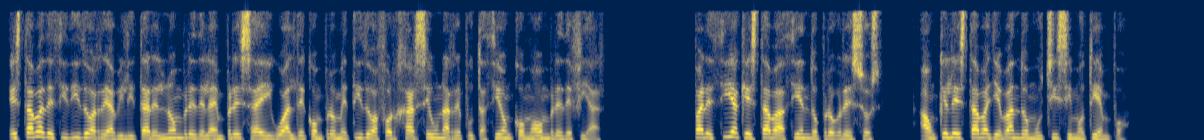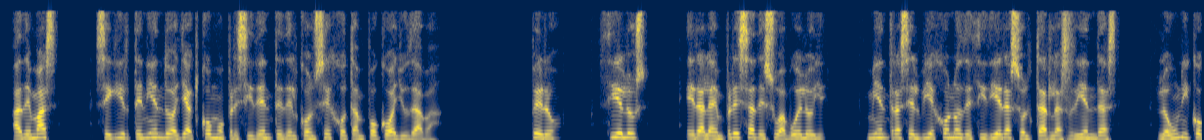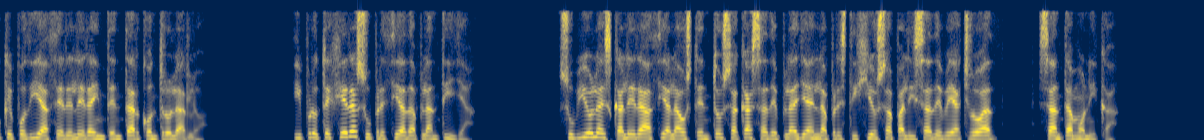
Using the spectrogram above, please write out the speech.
Estaba decidido a rehabilitar el nombre de la empresa e igual de comprometido a forjarse una reputación como hombre de fiar. Parecía que estaba haciendo progresos, aunque le estaba llevando muchísimo tiempo. Además, seguir teniendo a Jack como presidente del consejo tampoco ayudaba. Pero, cielos, era la empresa de su abuelo y, mientras el viejo no decidiera soltar las riendas, lo único que podía hacer él era intentar controlarlo. Y proteger a su preciada plantilla. Subió la escalera hacia la ostentosa casa de playa en la prestigiosa palisade Beach Road, Santa Mónica.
